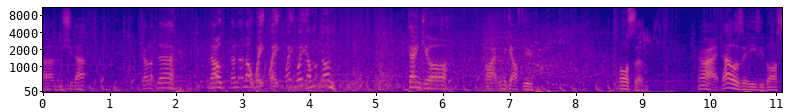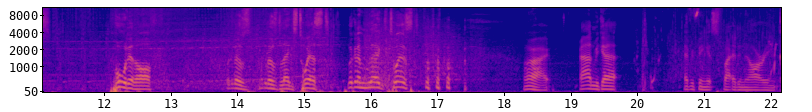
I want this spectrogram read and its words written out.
Uh, let me shoot that. Going up there. No, no, no, no. Wait, wait, wait, wait. I'm not done. Thank you. All right, let me get off you. Awesome. All right, that was an easy boss. Pulled it off. Look at those, look at those legs twist. Look at them legs twist. All right, and we get everything gets splattered in our ink.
